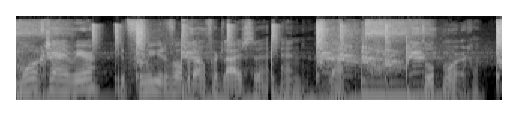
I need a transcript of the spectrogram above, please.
Morgen zijn we weer. Voor nu in ieder geval bedankt voor het luisteren en graag tot morgen.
